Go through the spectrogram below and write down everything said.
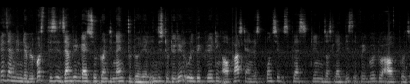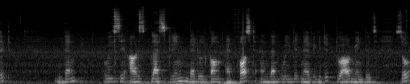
Hey Xamarin developers, this is Xamarin Guy Show 29 tutorial. In this tutorial, we'll be creating a fast and responsive splash screen just like this. If we go to our project, then we'll see our splash screen that will come at first and then we'll get navigated to our main page. So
